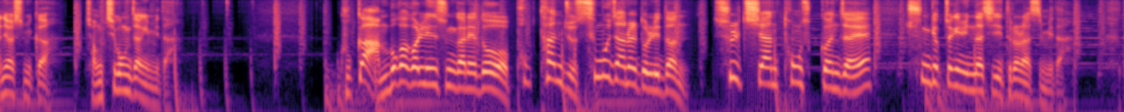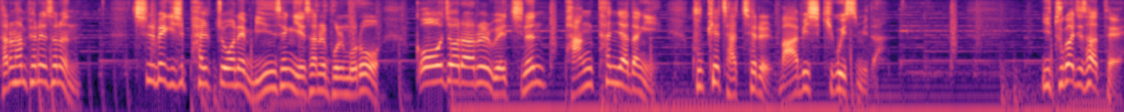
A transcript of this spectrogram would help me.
안녕하십니까 정치공장입니다. 국가 안보가 걸린 순간에도 폭탄주 20잔을 돌리던 술 취한 통수권자의 충격적인 민낯이 드러났습니다. 다른 한편에서는 728조 원의 민생 예산을 볼모로 꺼져라를 외치는 방탄 야당이 국회 자체를 마비시키고 있습니다. 이 두 가지 사태,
